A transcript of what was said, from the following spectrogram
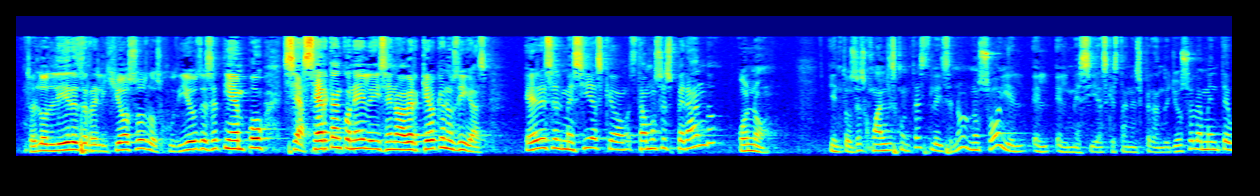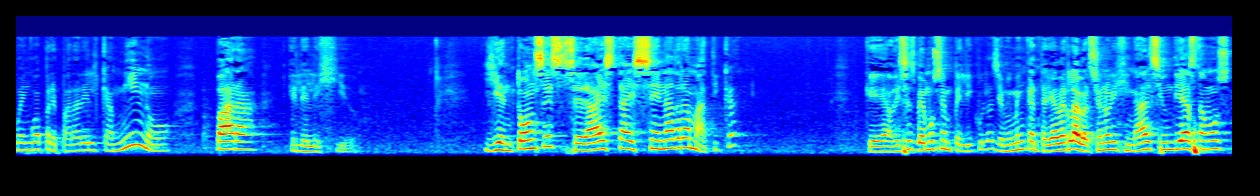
Entonces los líderes religiosos, los judíos de ese tiempo, se acercan con él y le dicen, a ver, quiero que nos digas, ¿eres el Mesías que estamos esperando o no? Y entonces Juan les contesta y le dice, no, no soy el, el, Mesías que están esperando, yo solamente vengo a preparar el camino para el elegido. Y entonces se da esta escena dramática que a veces vemos en películas, y a mí me encantaría ver la versión original. Si un día estamos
